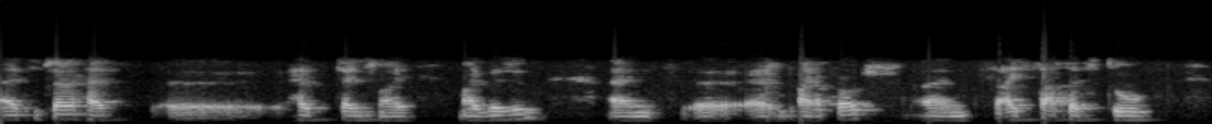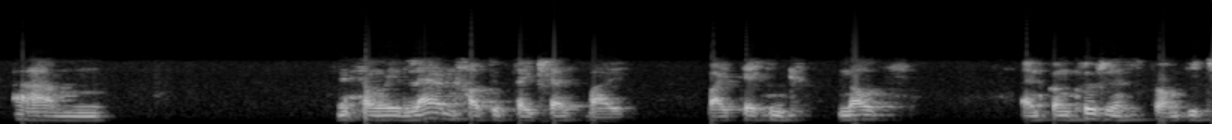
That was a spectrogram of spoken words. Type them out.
a teacher has uh, has changed my my vision and, uh, and my approach, and I started to um, in some way learn how to play chess by by taking notes and conclusions from each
